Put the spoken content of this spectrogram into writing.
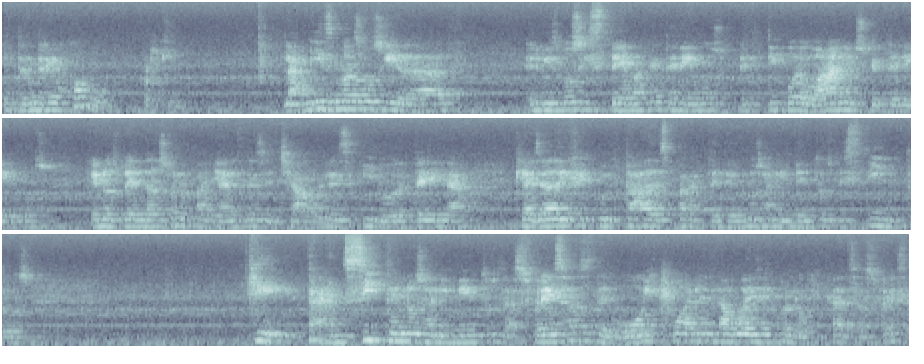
No tendría cómo, porque la misma sociedad, el mismo sistema que tenemos, el tipo de baños que tenemos, que nos vendan solo pañales desechables y no de tela, que haya dificultades para tener unos alimentos distintos, que transiten los alimentos, las fresas de hoy, cuál es la huella ecológica de esas fresas.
